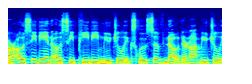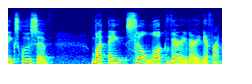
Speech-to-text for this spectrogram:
Are OCD and OCPD mutually exclusive? No, they're not mutually exclusive, but they still look very, very different.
